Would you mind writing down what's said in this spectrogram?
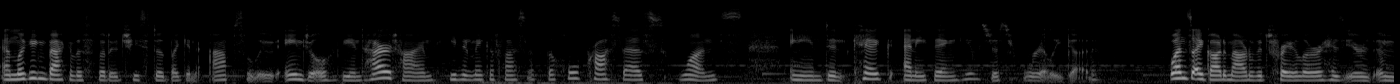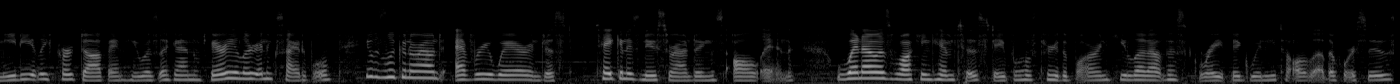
and looking back at this footage, he stood like an absolute angel the entire time. He didn't make a fuss of the whole process once, and didn't kick anything. He was just really good. Once I got him out of the trailer, his ears immediately perked up, and he was again very alert and excitable. He was looking around everywhere and just taking his new surroundings all in. When I was walking him to the stables through the barn, he let out this great big whinny to all the other horses.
